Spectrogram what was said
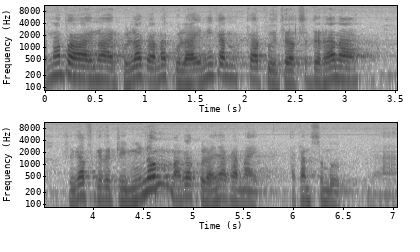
kenapa minum air gula? Karena gula ini kan karbohidrat sederhana, sehingga begitu diminum maka gulanya akan naik akan sembuh. Nah,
